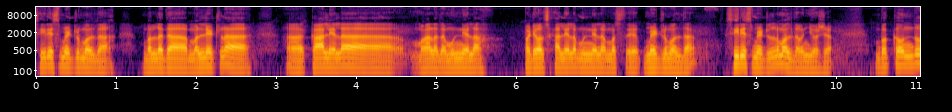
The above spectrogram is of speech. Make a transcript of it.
ಸೀರಿಯಸ್ ಮೆಡ್ಲು ಮಲ್ದ, ಬಲ್ಲದ ಮಲ್ಲೆಟ್ಲ ಕಾಲೆಲ್ಲ ಮಾಲದ ಮುನ್ನೆಲ್ಲ, ಪಡಿವಾಲ್ಸ್ ಕಾಲೆಲ್ಲ ಮುನ್ನೆಲ್ಲ ಮಸ್ತ್ ಮೆಡ್ಲು ಮಲ್ದ, ಸೀರಿಯಸ್ ಮೆಡ್ಲೆಲ್ಲ ಮಲ್ದ ಒಂಜಿ ವರ್ಷ. ಬೊಕ್ಕ ಒಂದು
